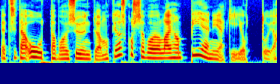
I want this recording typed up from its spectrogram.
Että sitä uutta voi syntyä, mutta joskus se voi olla ihan pieniäkin juttuja.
